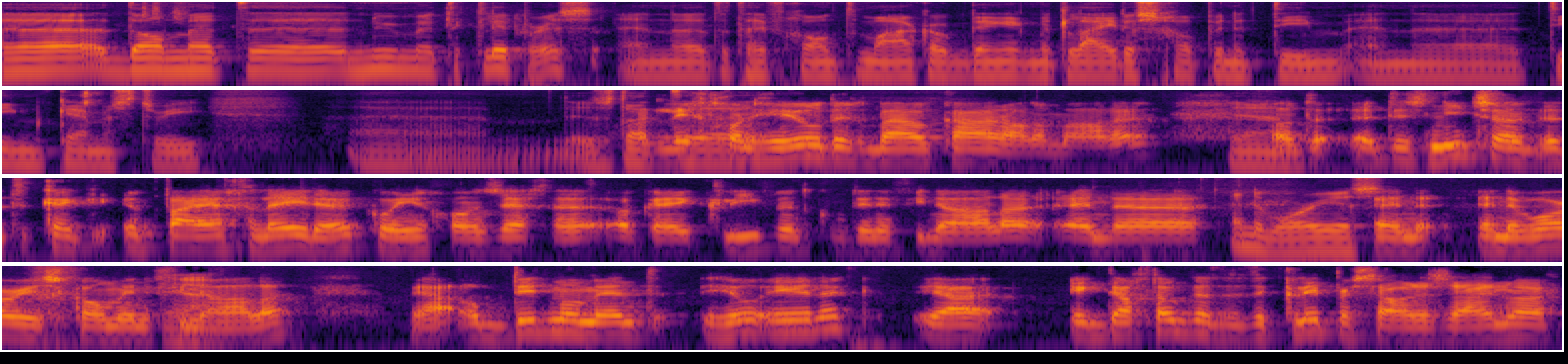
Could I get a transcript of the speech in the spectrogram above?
Uh, dan met, uh, nu met de Clippers. En dat heeft gewoon te maken ook, denk ik, met leiderschap in het team en team chemistry. dus dat, het ligt gewoon heel dicht bij elkaar allemaal. Hè? Want het is niet zo dat, kijk, een paar jaar geleden kon je gewoon zeggen: oké, Cleveland komt in de finale en, en de Warriors. En, en de Warriors komen in de finale. Ja. ja, op dit moment, heel eerlijk, ja, ik dacht ook dat het de Clippers zouden zijn, maar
